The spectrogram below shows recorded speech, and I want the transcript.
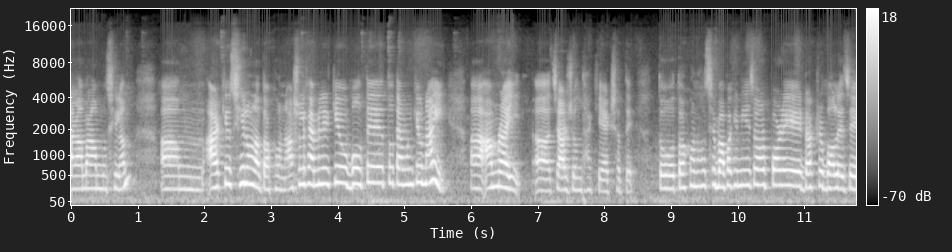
আর আমার আম্মু ছিলাম। আর কেউ ছিল না তখন। আসলে ফ্যামিলির কেউ বলতে তো তেমন কেউ নাই। আমরাই চারজন থাকি একসাথে। তো তখন হচ্ছে বাবাকে নিয়ে যাওয়ার পরে ডক্টর বলে যে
